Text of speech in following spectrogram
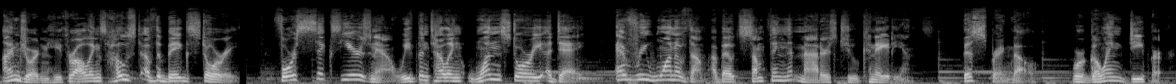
I'm Jordan Heath Rawlings, host of The Big Story. For six years now, we've been telling one story a day, every one of them about something that matters to Canadians. This spring, though, we're going deeper.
